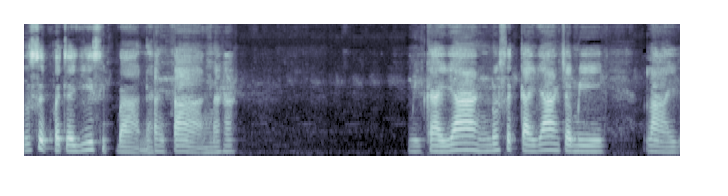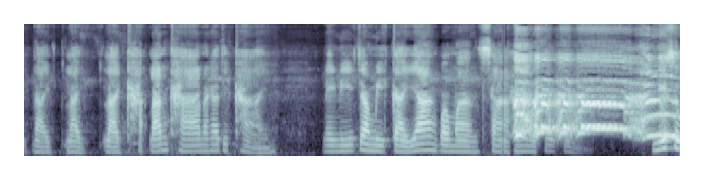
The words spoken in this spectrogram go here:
รู้สึกว่าจะยี่สิบบาทนะต่างๆนะคะ มีไก่ย่างรู้สึกไก่ย่างจะมีหลายหลายหลายหลายร้านค้านะคะที่ขาย ในนี้จะมีไก่ย่างประมาณสามเท่ากันนี่ซู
